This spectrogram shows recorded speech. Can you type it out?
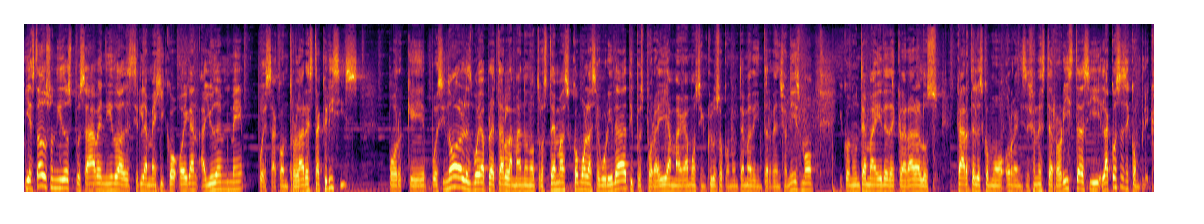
Y Estados Unidos pues ha venido a decirle a México, oigan, ayúdenme pues a controlar esta crisis porque pues si no les voy a apretar la mano en otros temas como la seguridad y pues por ahí amagamos incluso con un tema de intervencionismo y con un tema ahí de declarar a los cárteles como organizaciones terroristas y la cosa se complica.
